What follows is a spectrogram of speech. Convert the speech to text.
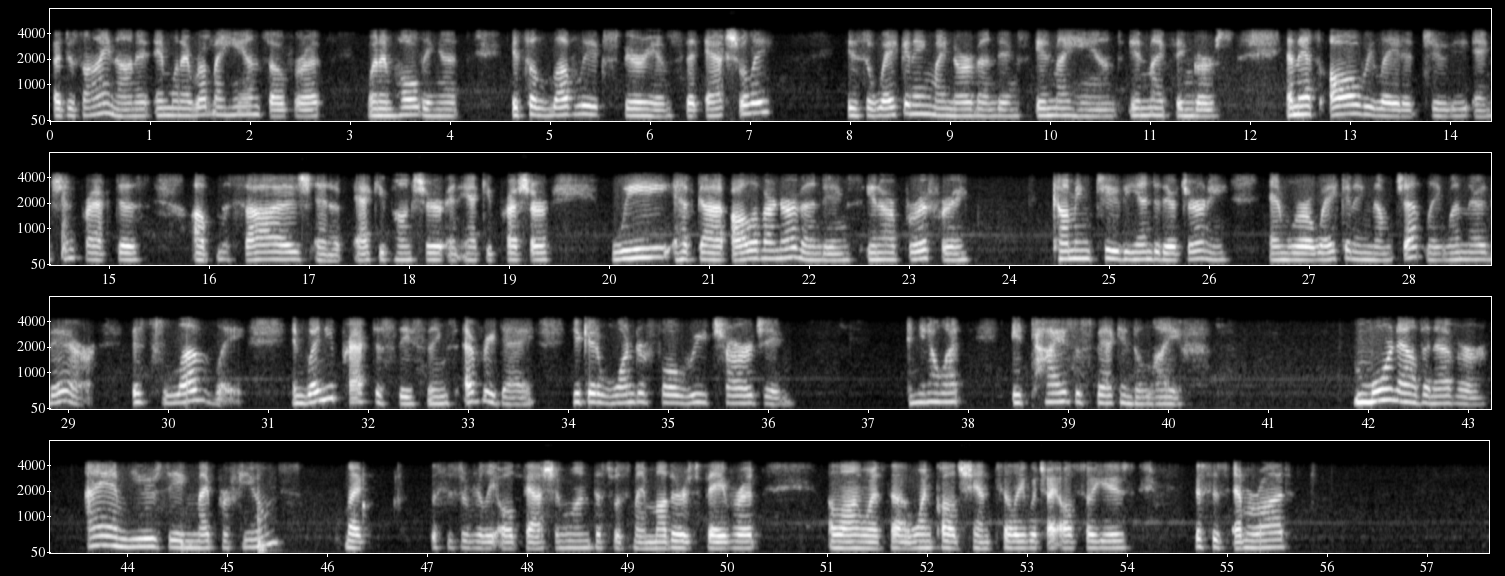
a design on it. And when I rub my hands over it, when I'm holding it, it's a lovely experience that actually is awakening my nerve endings in my hand, in my fingers. And that's all related to the ancient practice of massage and of acupuncture and acupressure. We have got all of our nerve endings in our periphery coming to the end of their journey, and we're awakening them gently when they're there. It's lovely. And when you practice these things every day, you get a wonderful recharging and you know what? It ties us back into life. More now than ever, I am using my perfumes. Like, this is a really old fashioned one. This was my mother's favorite, along with uh, one called Chantilly, which I also use. This is Emeraude.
